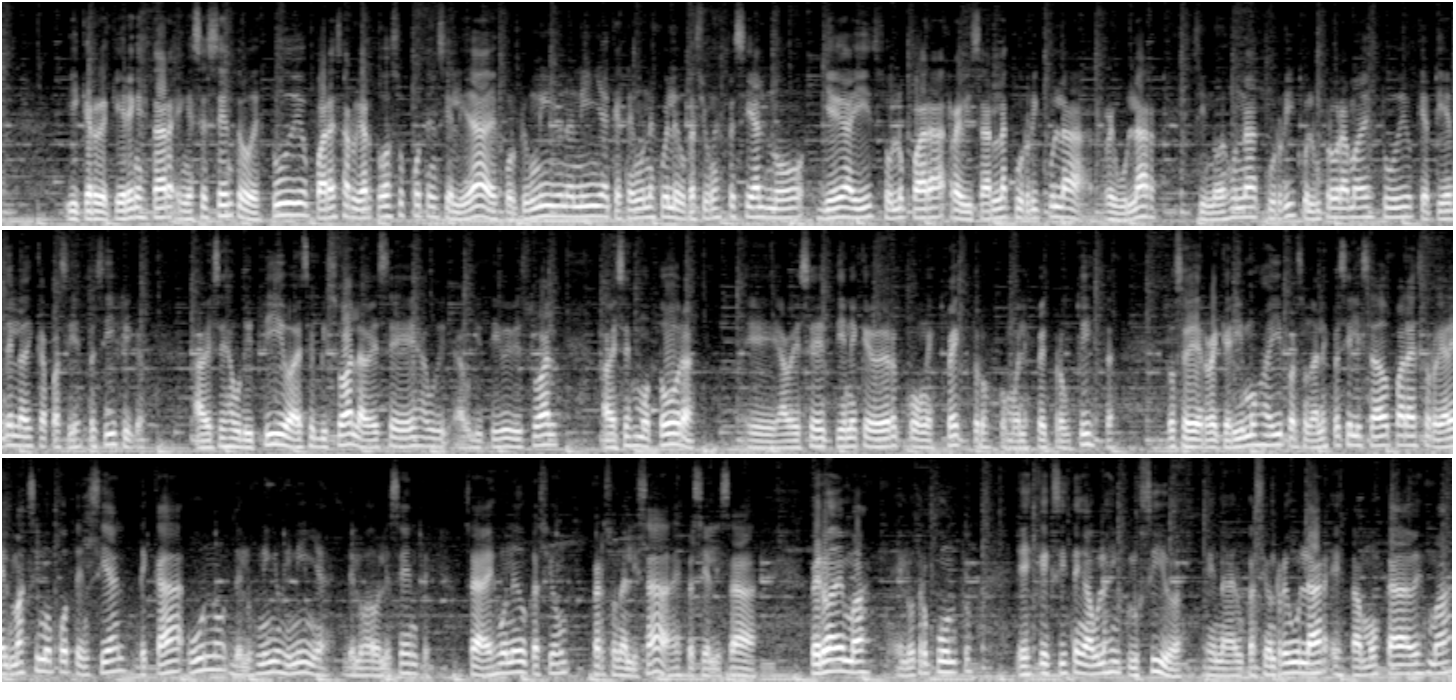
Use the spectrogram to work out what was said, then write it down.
Y que requieren estar en ese centro de estudio para desarrollar todas sus potencialidades, porque un niño o una niña que esté en una escuela de educación especial no llega ahí solo para revisar la currícula regular, sino es una currícula, un programa de estudio que atiende la discapacidad específica, a veces auditiva, a veces visual, a veces es auditiva y visual, a veces motora, eh, a veces tiene que ver con espectros como el espectro autista. Entonces requerimos ahí personal especializado para desarrollar el máximo potencial de cada uno de los niños y niñas, de los adolescentes. O sea, es una educación personalizada, especializada. Pero además, el otro punto es que existen aulas inclusivas. En la educación regular estamos cada vez más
